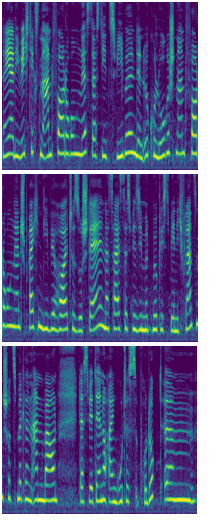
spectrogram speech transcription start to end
Naja, die wichtigsten Anforderungen ist, dass die Zwiebeln den ökologischen Anforderungen entsprechen, die wir heute so stellen. Das heißt, dass wir sie mit möglichst wenig Pflanzenschutzmitteln anbauen, dass wir dennoch ein gutes Produkt ähm,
